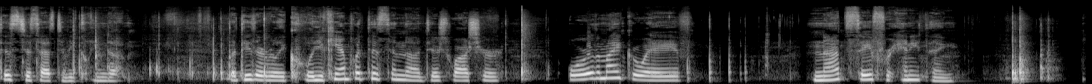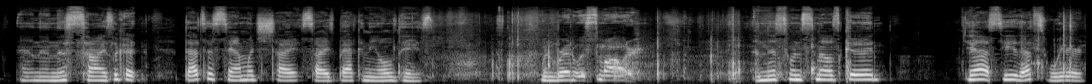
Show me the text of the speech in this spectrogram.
This just has to be cleaned up. But these are really cool. You can't put this in the dishwasher or the microwave. Not safe for anything. And then this size, look at, that's a sandwich size, back in the old days when bread was smaller. And this one smells good. Yeah, see, that's weird.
